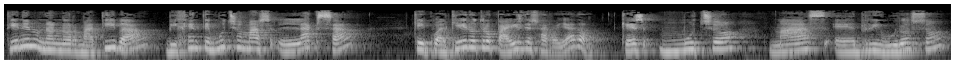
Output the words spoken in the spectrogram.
tienen una normativa vigente mucho más laxa que cualquier otro país desarrollado, que es mucho más eh, riguroso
